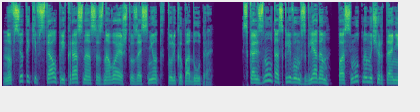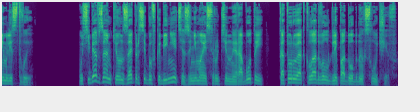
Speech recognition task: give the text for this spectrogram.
но все-таки встал, прекрасно осознавая, что заснет только под утро. Скользнул тоскливым взглядом по смутным очертаниям листвы. У себя в замке он заперся бы в кабинете, занимаясь рутинной работой, которую откладывал для подобных случаев.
